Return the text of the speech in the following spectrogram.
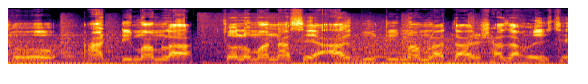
সহ আটটি মামলা চলমান আছে আর দুটি মামলা তার সাজা হয়েছে।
